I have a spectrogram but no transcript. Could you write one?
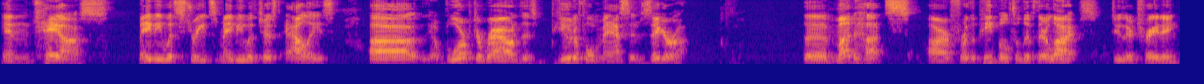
in chaos, maybe with streets, maybe with just alleys, uh, blorped around this beautiful, massive ziggurat. The mud huts are for the people to live their lives, do their trading,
